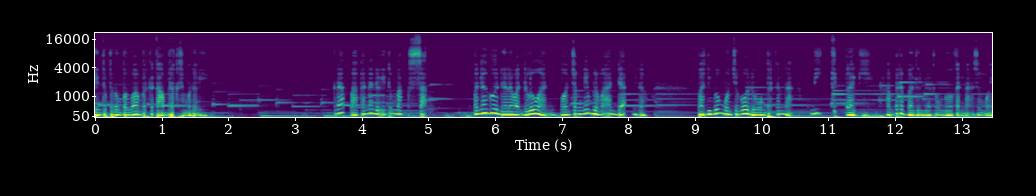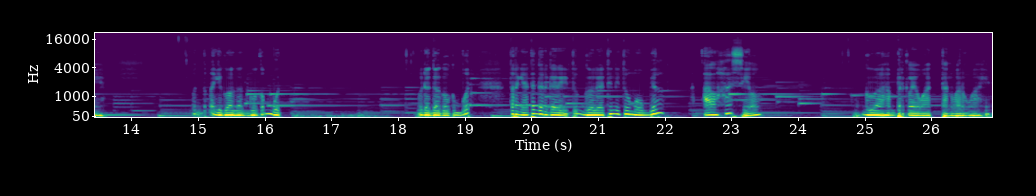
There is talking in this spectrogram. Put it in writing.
pintu penumpang gue hampir ketabrak sama doi. Kenapa? Karena doi itu maksa. Padahal gue udah lewat duluan moncong dia belum ada gitu. Pas juga moncong gue udah hampir kena dikit lagi. Hampir bagian belakang gue kena semuanya. Untuk lagi gue agak gue kebut. Udah gak gue kebut ternyata gara-gara itu gue liatin itu mobil alhasil gue hampir kelewatan warung wahid.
